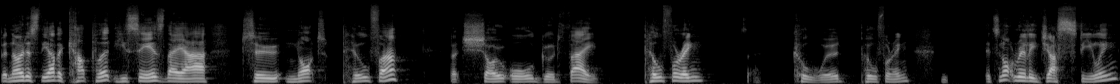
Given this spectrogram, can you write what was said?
But notice the other couplet, he says they are to not pilfer, but show all good faith. Pilfering, it's a cool word, pilfering. It's not really just stealing.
